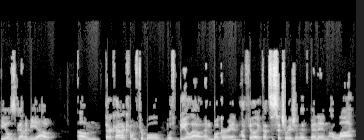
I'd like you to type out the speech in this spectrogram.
Beal's gonna be out um, they're kind of comfortable with Beal out and Booker in. I feel like that's a situation they've been in a lot.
